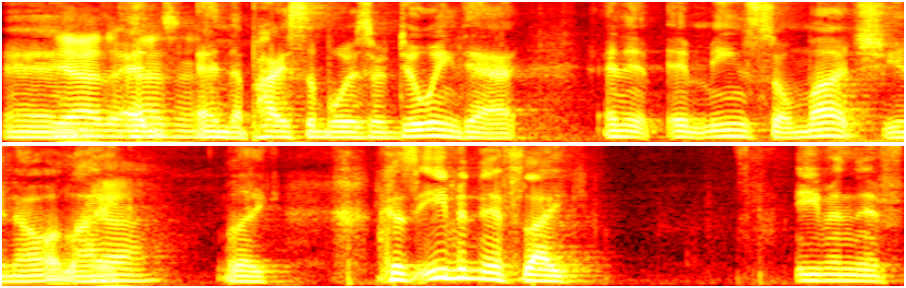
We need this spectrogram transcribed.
and Yeah, there and, hasn't. and the Paisa boys are doing that, and it, it means so much, you know, like Yeah. like because even if like even if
